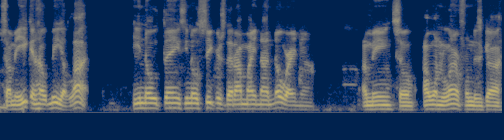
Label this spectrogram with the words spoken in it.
so I mean, he can help me a lot. He knows things, he knows secrets that I might not know right now. I mean, so I want to learn from this guy.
